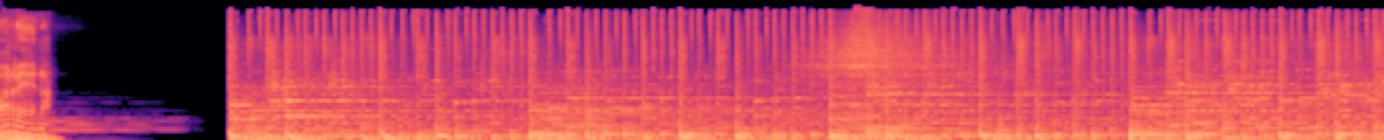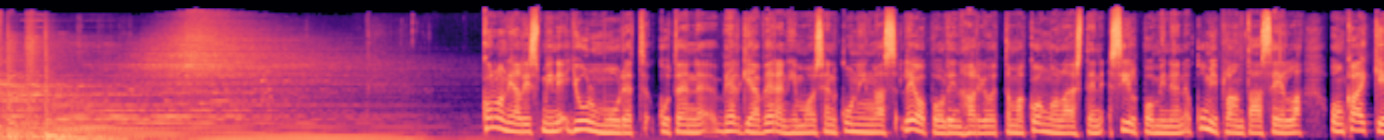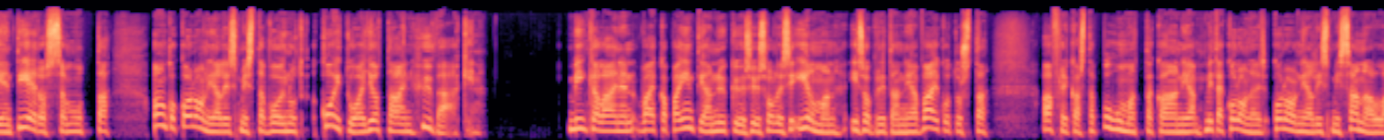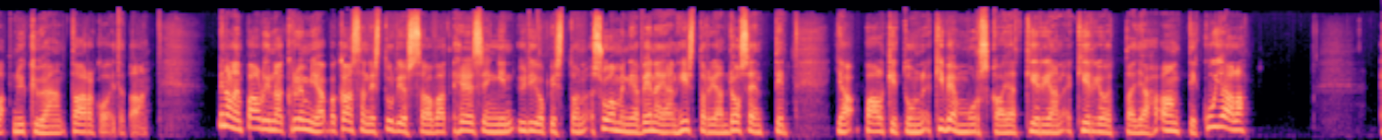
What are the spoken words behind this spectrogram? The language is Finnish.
Areena. Kolonialismin julmuudet, kuten Belgian verenhimoisen kuningas Leopoldin harjoittama kongolaisten silpominen kumiplantaaseilla, on kaikkien tiedossa, mutta onko kolonialismista voinut koitua jotain hyvääkin? Minkälainen vaikkapa Intian nykyisyys olisi ilman Iso-Britannian vaikutusta Afrikasta puhumattakaan ja mitä kolonialismi sanalla nykyään tarkoitetaan? Minä olen Pauliina Krym ja kanssani studiossa ovat Helsingin yliopiston Suomen ja Venäjän historian dosentti ja palkitun Kivenmurskaajat kirjan kirjoittaja Antti Kujala.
